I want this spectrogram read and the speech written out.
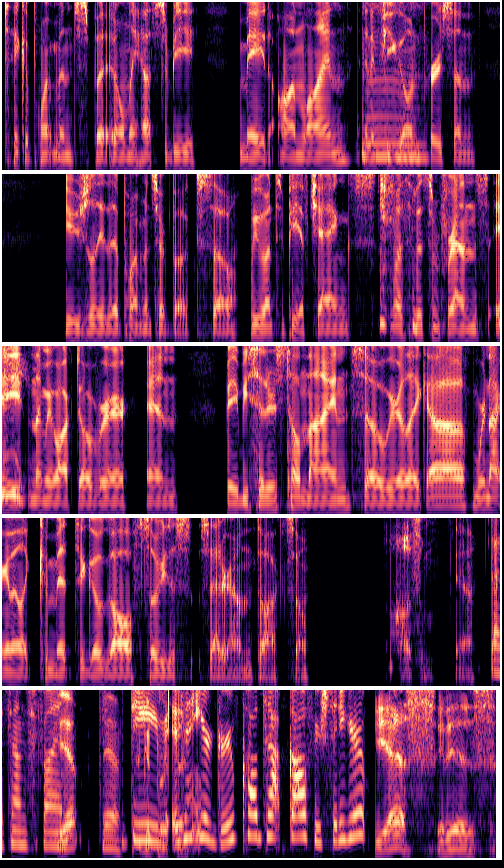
take appointments, but it only has to be made online. And if you go in person, usually the appointments are booked. So we went to PF Chang's with, with some friends, ate, and then we walked over and babysitters till nine. So we were like, oh, we're not going to like commit to go golf. So we just sat around and talked. So Awesome. yeah. That sounds fun. Yep. Yeah. Steve, isn't your group called Top Golf, your city group? Yes, it is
